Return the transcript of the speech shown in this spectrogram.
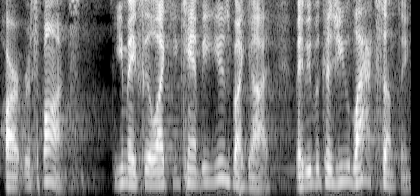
heart response. You may feel like you can't be used by God, maybe because you lack something.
